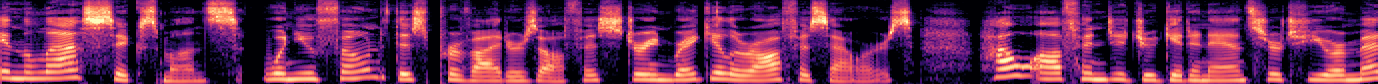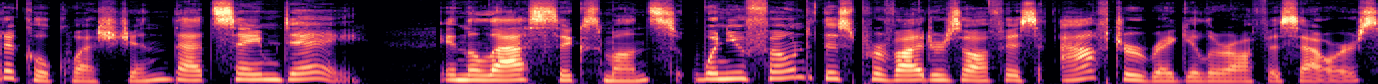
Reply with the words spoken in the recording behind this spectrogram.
In the last six months, when you phoned this provider's office during regular office hours, how often did you get an answer to your medical question that same day? In the last six months, when you phoned this provider's office after regular office hours,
